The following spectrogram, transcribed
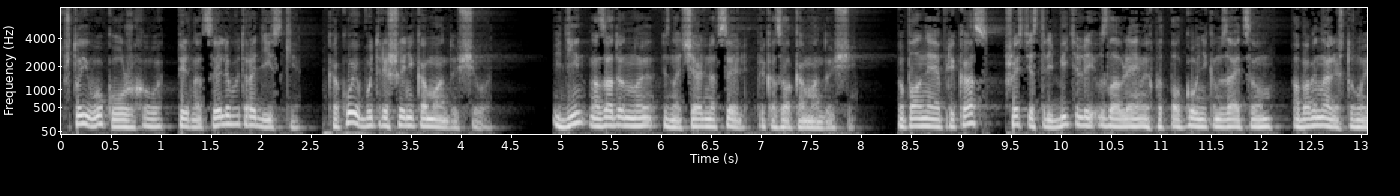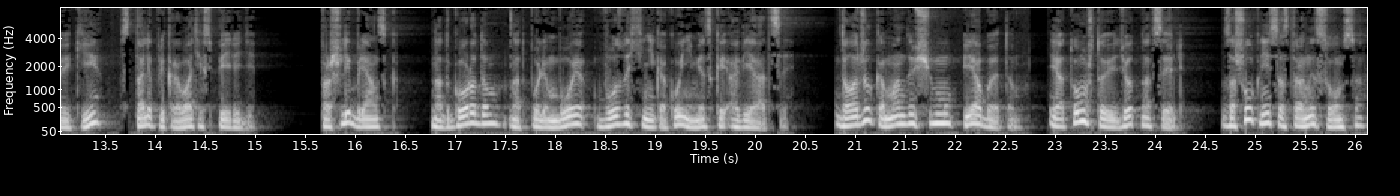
что его Кожухова перенацеливают радистки. Какое будет решение командующего? «Иди на заданную изначально цель», – приказал командующий. Выполняя приказ, шесть истребителей, возглавляемых подполковником Зайцевым, обогнали штурмовики, стали прикрывать их спереди. Прошли Брянск, над городом, над полем боя, в воздухе никакой немецкой авиации. Доложил командующему и об этом, и о том, что идет на цель. Зашел к ней со стороны солнца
